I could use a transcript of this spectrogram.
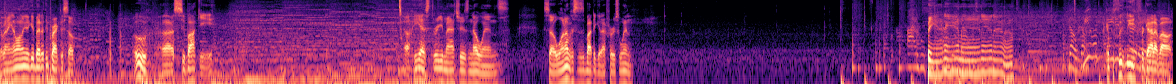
But I mean, I'm only gonna get better through practice. So. Ooh, uh, Tsubaki. Oh, he has three matches, no wins. So one of us is about to get our first win. I will be guiding I is completely forgot about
